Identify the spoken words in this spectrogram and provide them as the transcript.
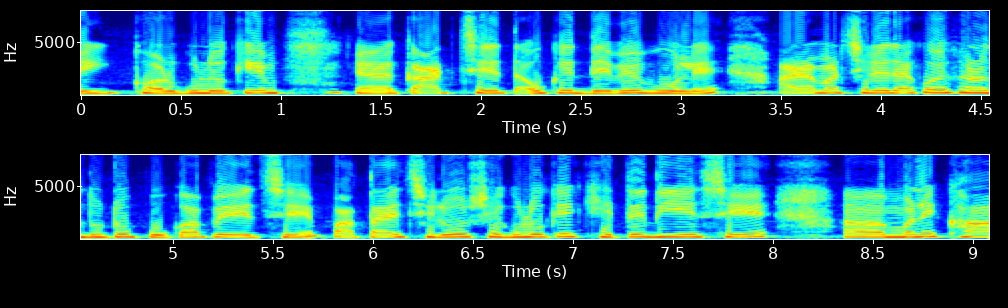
এই খড়গুলোকে কাটছে ওকে দেবে বলে। আর আমার ছেলে দেখো, এখানে দুটো পোকা পেয়েছে, পাতায় ছিল, সেগুলোকে খেতে দিয়েছে মানে খা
